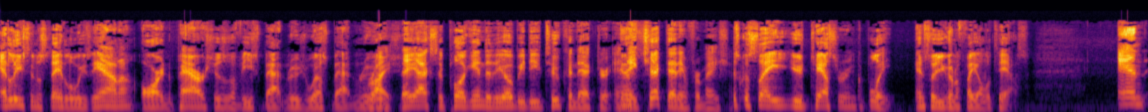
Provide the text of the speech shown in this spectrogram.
at least in the state of Louisiana or in the parishes of East Baton Rouge, West Baton Rouge, Right. They actually plug into the OBD2 connector and they check that information. it's going to say your tests are incomplete, and so you're going to fail the test. And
